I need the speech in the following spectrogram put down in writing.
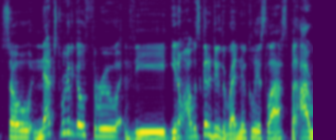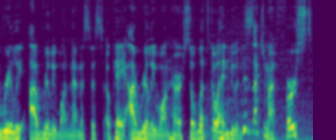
so next we're gonna go through the you know I was gonna do the red nucleus last but I really I really want nemesis okay? I really want her. So let's go ahead and do it. This is actually my first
